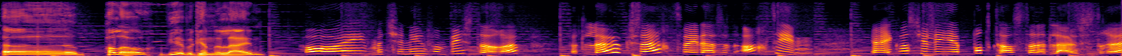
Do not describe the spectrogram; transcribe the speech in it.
Uh, hallo, wie heb ik aan de lijn? Hoi, met Janine van Biesdorp. Wat leuk zeg, 2018. Ja, ik was jullie podcast aan het luisteren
